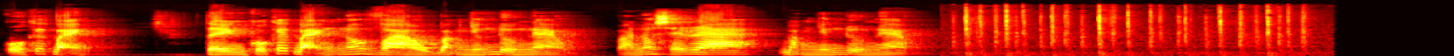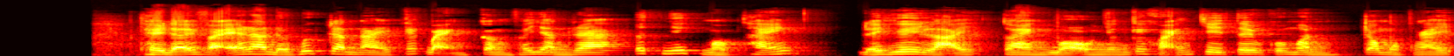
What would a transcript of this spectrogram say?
của các bạn. Tiền của các bạn nó vào bằng những đường nào và nó sẽ ra bằng những đường nào. Thì để vẽ ra được bức tranh này, các bạn cần phải dành ra ít nhất một tháng để ghi lại toàn bộ những cái khoản chi tiêu của mình trong một ngày.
